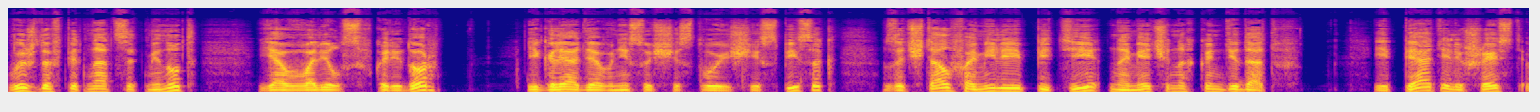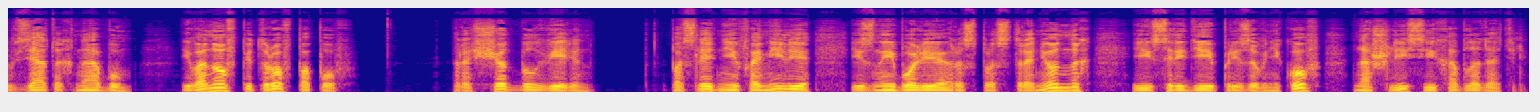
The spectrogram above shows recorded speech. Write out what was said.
Выждав пятнадцать минут, я ввалился в коридор и, глядя в несуществующий список, зачитал фамилии пяти намеченных кандидатов и пять или шесть взятых на обум — Иванов, Петров, Попов. Расчет был верен. Последние фамилии из наиболее распространенных, и среди призывников нашлись их обладатели.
